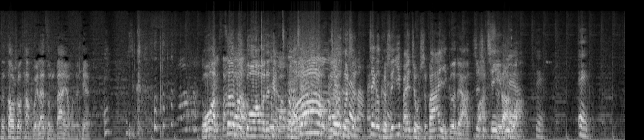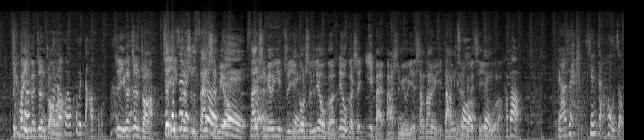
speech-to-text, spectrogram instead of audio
那到时候他回来怎么办呀？我的天！哎，这是。哇，这么多！我的天！哇，这个可是这个可是一百九十八一个的呀，这是轻盈是的露啊。对啊，，对，哎，这快一个正装了，他拿回来会不会打火？这一个正装了，这个这一个是三十 ml，对。三十 ml 一支，一共是六个，六个是一百八十 ml，也相当于一大瓶的这个轻盈露了。好不好？等下再 先斩后奏，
